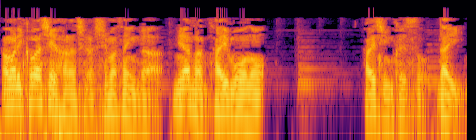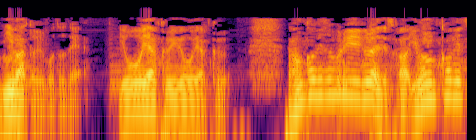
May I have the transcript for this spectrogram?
あまり詳しい話はしませんが、皆さん待望の配信クエスト第2話ということで、ようやくようやく、何ヶ月ぶりぐらいですか ?4 ヶ月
